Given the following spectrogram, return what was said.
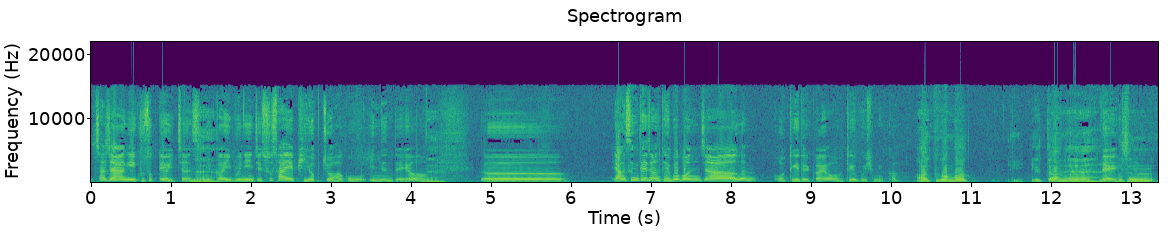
사장이 구속되어 있지 않습니까? 네. 이분이 이제 수사에 비협조하고 있는데요. 네. 어, 양승태 전 대법원장은 어떻게 될까요? 어떻게 보십니까? 아, 그거 뭐 일단에 네. 무슨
